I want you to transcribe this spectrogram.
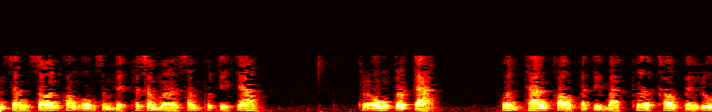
ำสั่งสอนขององค์สมเด็จพระสัมมาสัมพุทธเจ้า พระองค์ประกาศหนทางข้อปฏิบัติเพื่อเข้าไปรู้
